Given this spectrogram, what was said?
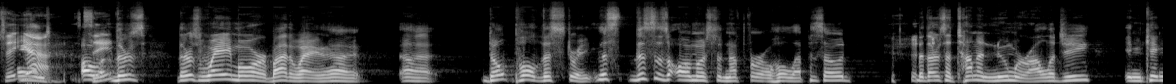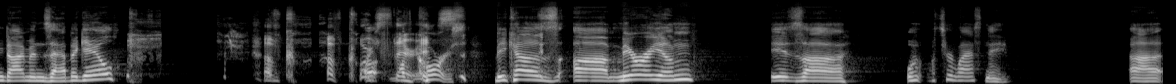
see, And- yeah. Oh, see? there's there's way more. By the way, uh, uh, don't pull this string. This this is almost enough for a whole episode. But there's a ton of numerology in King Diamond's Abigail. of, co- of course, O- there of is. course, because uh, Miriam is uh, what, what's her last name? Uh,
